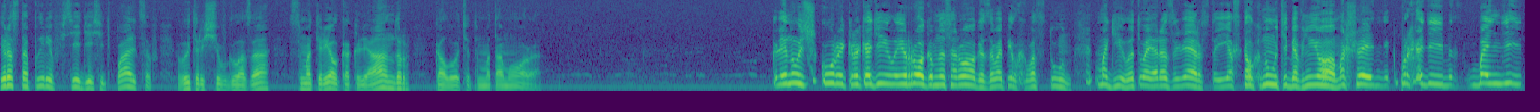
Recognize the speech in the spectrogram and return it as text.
и, растопырив все десять пальцев, вытаращив глаза, смотрел, как Леандр колотит Матамора. «Клянусь шкурой крокодила и рогом носорога!» — завопил хвостун. «Могила твоя разверста, и я столкну тебя в нее, мошенник, проходимец, бандит!»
